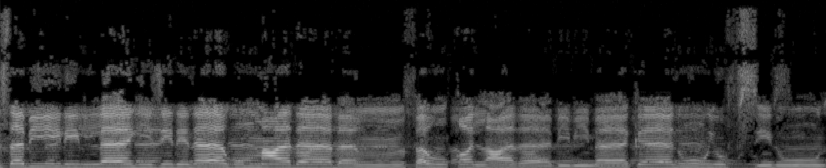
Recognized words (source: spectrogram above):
سبيل الله زدناهم عذابا فوق العذاب بما كانوا يفسدون.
